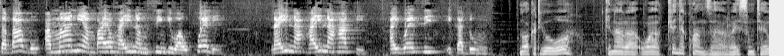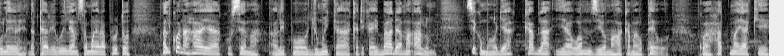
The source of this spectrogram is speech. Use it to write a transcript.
sababu amani ambayo haina msingi wa ukweli na ina, haina haki haiwezi ikadumu. Na wakati huo huo kinara wa Kenya Kwanza, rais mteule Daktari William Samoei Arap Ruto alikuwa na haya ya kusema alipojumuika katika ibada maalum siku moja kabla ya uamuzi wa mahakama ya upeo kwa hatma yake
